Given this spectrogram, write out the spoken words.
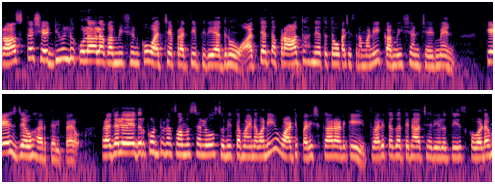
రాష్ట్ర షెడ్యూల్డ్ కులాల కమిషన్కు వచ్చే ప్రతి ఫిర్యాదును అత్యంత ప్రాధాన్యతతో పరిశీలిస్తామని కమిషన్ చైర్మన్ కేఎస్ జవహర్ తెలిపారు. ప్రజలు ఎదుర్కొంటున్న సమస్యలు సున్నితమైనవని వాటి పరిష్కారానికి త్వరితగతిన చర్యలు తీసుకోవడం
